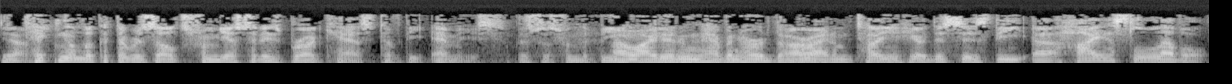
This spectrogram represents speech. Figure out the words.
Yes. taking a look at the results from yesterday's broadcast of the Emmys. This was from the Beacon. Oh, I didn't haven't heard them. All right, I'm telling you here. This is the uh, highest level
